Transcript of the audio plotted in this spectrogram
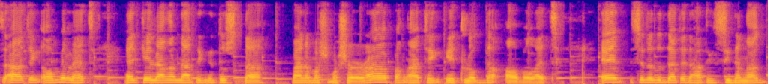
sa ating omelette. And kailangan natin itusta para mas masarap ang ating itlog na omelette. And sinunod natin ang ating sinangag.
